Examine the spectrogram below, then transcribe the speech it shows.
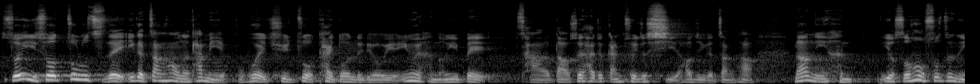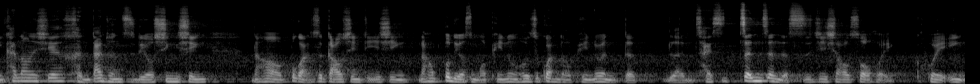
所以说诸如此类，一个账号呢，他们也不会去做太多的留言，因为很容易被。查得到，所以他就干脆就洗了好几个账号。然后你很有时候说真的，你看到那些很单纯只留星星，然后不管是高星低星，然后不留什么评论或是罐头评论的人，才是真正的实际销售回回应。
